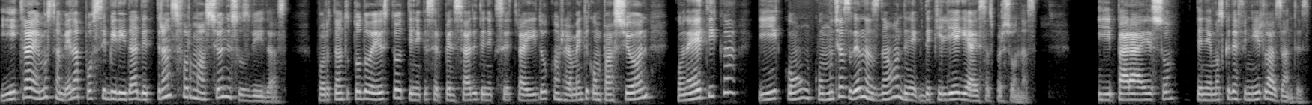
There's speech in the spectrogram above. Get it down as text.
y traemos también la posibilidad de transformación en sus vidas. Por tanto, todo esto tiene que ser pensado y tiene que ser traído con realmente con pasión, con ética y con, con muchas ganas ¿no? de que llegue a esas personas. Y para eso tenemos que definirlas antes.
